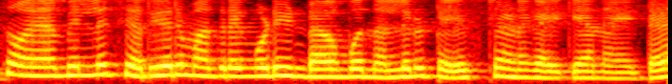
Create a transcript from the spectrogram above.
സോയാബീനിൽ ചെറിയൊരു മധുരം കൂടി ഉണ്ടാകുമ്പോൾ നല്ലൊരു ടേസ്റ്റാണ് കഴിക്കാനായിട്ട്.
